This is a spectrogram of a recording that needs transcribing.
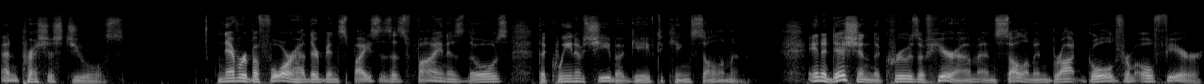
and precious jewels. Never before had there been spices as fine as those the Queen of Sheba gave to King Solomon. In addition, the crews of Hiram and Solomon brought gold from Ophir,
